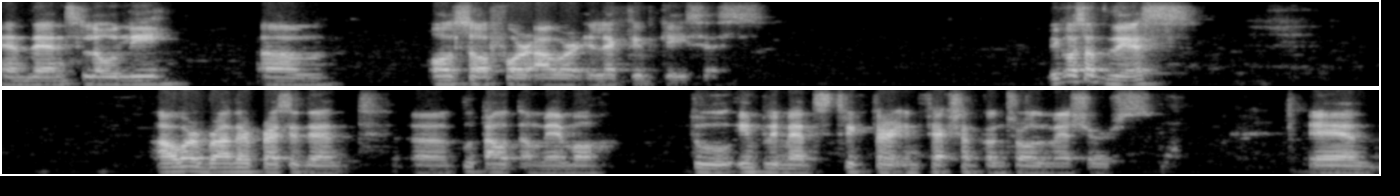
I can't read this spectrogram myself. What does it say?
and then slowly um, also for our elective cases. Because of this, our brother president uh, put out a memo to implement stricter infection control measures. And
